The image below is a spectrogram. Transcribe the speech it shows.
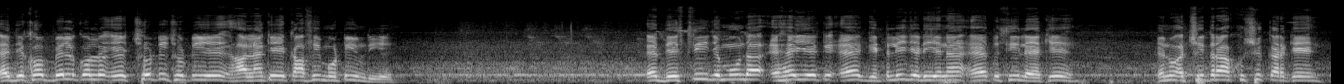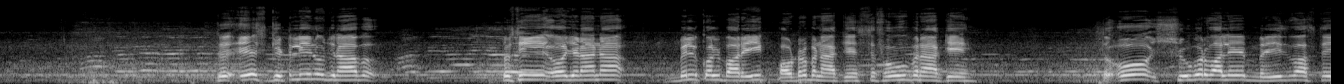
ਇਹ ਦੇਖੋ ਬਿਲਕੁਲ ਇਹ ਛੋਟੀ ਛੋਟੀ ਹੈ ਹਾਲਾਂਕਿ ਇਹ ਕਾਫੀ ਮੋਟੀ ਹੁੰਦੀ ਹੈ ਇਹ ਦੇਸੀ ਜੰਮੂ ਦਾ ਇਹ ਹੀ ਹੈ ਕਿ ਇਹ ਗਿਟਲੀ ਜਿਹੜੀ ਹੈ ਨਾ, ਇਹ ਤੁਸੀਂ ਲੈ ਕੇ ਇਹਨੂੰ ਅੱਛੀ ਤਰ੍ਹਾਂ ਖੁਸ਼ਕ ਕਰਕੇ ਤੇ ਇਸ ਗਿਟਲੀ ਨੂੰ ਜਨਾਬ ਤੁਸੀਂ ਉਹ ਜਿਹੜਾ ਨਾ ਬਿਲਕੁਲ ਬਾਰੀਕ ਪਾਊਡਰ ਬਣਾ ਕੇ, ਸਫੂਫ ਬਣਾ ਕੇ ਤੇ ਉਹ ਸ਼ੂਗਰ ਵਾਲੇ ਮਰੀਜ਼ ਵਾਸਤੇ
